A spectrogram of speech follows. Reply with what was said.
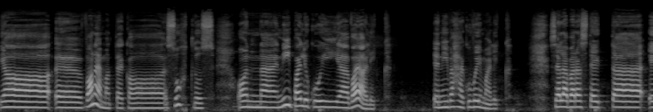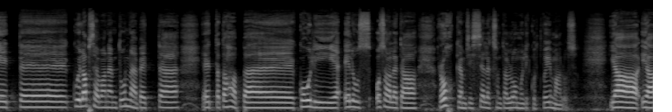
Ja äh, vanematega suhtlus on nii palju kui vajalik ja nii vähe kui võimalik sellepärast et, et kui lapsevanem tunneb, et, et ta tahab äh, koolielus osaleda rohkem, siis selleks on tal loomulikult võimalus. ja, ja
